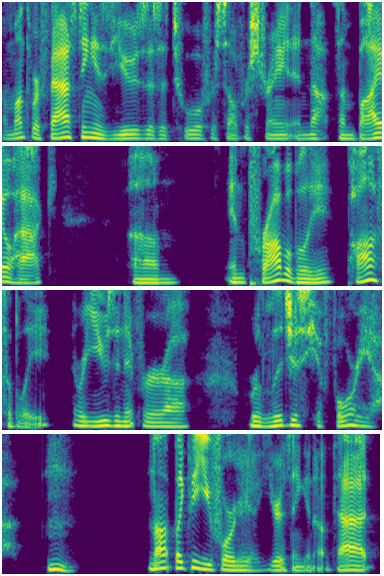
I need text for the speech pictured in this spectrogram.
A month where fasting is used as a tool for self restraint and not some biohack. Um, and probably, possibly, they were using it for uh, religious euphoria. Mm. Not like the euphoria you're thinking of. That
